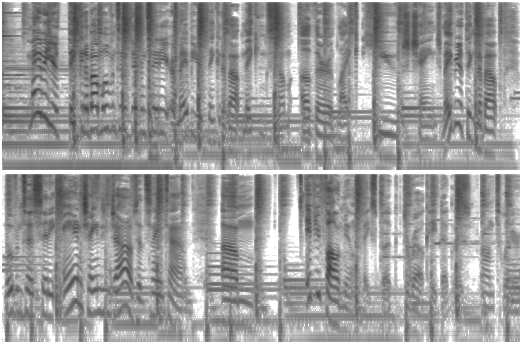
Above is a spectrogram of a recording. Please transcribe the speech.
maybe you're thinking about moving to a different city, or maybe you're thinking about making some other like huge change. Maybe you're thinking about moving to a city and changing jobs at the same time. Um, if you follow me on Facebook, Darrell K. Douglas, on Twitter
